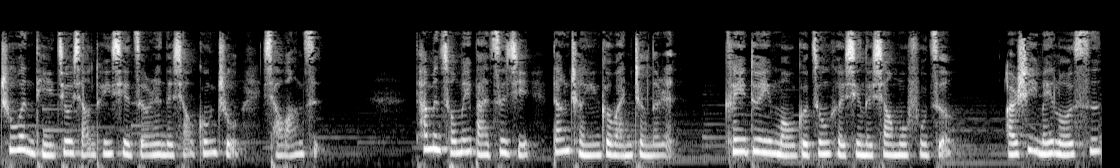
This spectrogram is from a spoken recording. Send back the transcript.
出问题就想推卸责任的小公主、小王子。他们从没把自己当成一个完整的人，可以对某个综合性的项目负责，而是一枚螺丝，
